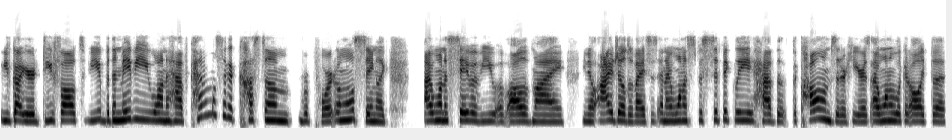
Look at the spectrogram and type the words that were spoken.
you've got your default view, but then maybe you want to have kind of almost like a custom report, almost saying like. I want to save a view of all of my, you know, IGEL devices, and I want to specifically have the the columns that are here. Is I want to look at all like the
